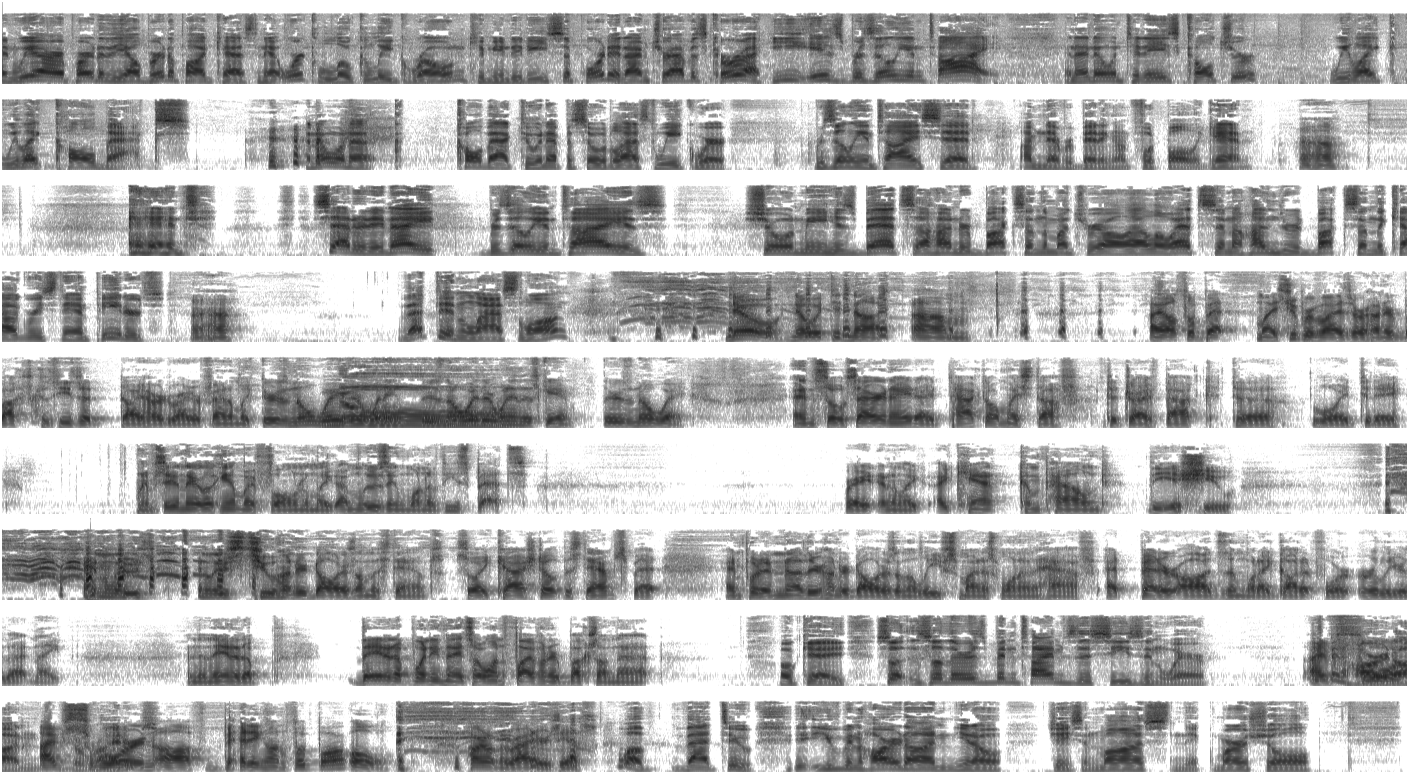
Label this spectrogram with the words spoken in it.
And we are a part of the Alberta Podcast Network, locally grown, community supported. I'm Travis Kura. He is Brazilian Thai. And I know in today's culture, we like we like callbacks. and I want to call back to an episode last week where Brazilian Thai said, "I'm never betting on football again." Uh huh. And Saturday night, Brazilian Thai is showing me his bets: a hundred bucks on the Montreal Alouettes and a hundred bucks on the Calgary Stampeders. Uh huh. That didn't last long. No, no, it did not. Um, I also bet my supervisor a hundred bucks because he's a diehard Rider fan. I'm like, there's no way they're winning. There's no way they're winning this game. There's no way. And so Saturday night, I had packed all my stuff to drive back to Lloyd today. I'm sitting there looking at my phone. I'm like, I'm losing one of these bets. Right? And I'm like, I can't compound the issue and lose and lose two hundred dollars on the stamps. So I cashed out the stamps bet and put another hundred dollars on the Leafs minus one and a half at better odds than what I got it for earlier that night. And then they ended up they ended up winning tonight, so I won five hundred bucks on that. Okay, so so there has been times this season where I've been hard on I've sworn Riders. off betting on football. Oh, hard on the Riders, yes. well that too. You've been hard on you know Jason Maas, Nick Marshall.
